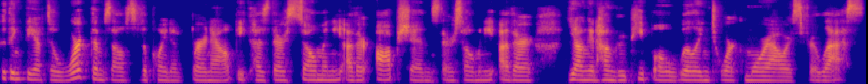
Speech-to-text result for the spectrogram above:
who think they have to work themselves to the point of burnout because there's so many other options. There's so many other young and hungry people willing to work more hours for less.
